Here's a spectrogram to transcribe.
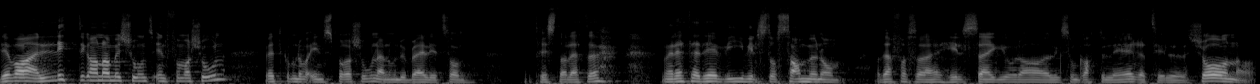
Det var litt av misjonsinformasjon. Vet ikke om det var inspirasjon, eller om du ble litt sånn trist av dette. Men dette er det vi vil stå sammen om. Og Derfor så hilser jeg jo da liksom gratulerer til Sean og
